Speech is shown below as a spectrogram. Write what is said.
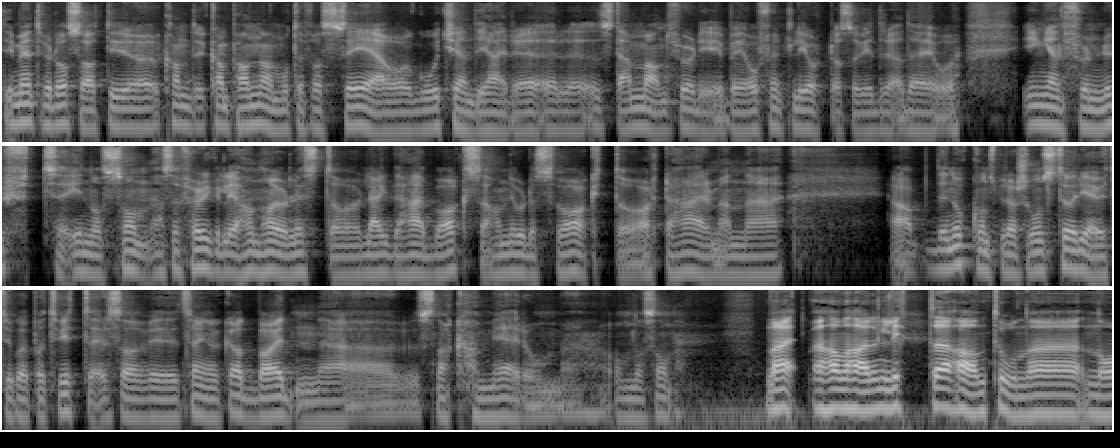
De mente vel også at de, kampanjene måtte få se og godkjenne de her eh, stemmene før de ble offentliggjort osv. Det er jo ingen fornuft i noe sånt. Selvfølgelig, han har jo lyst til å legge det her bak seg, han gjorde det svakt og alt det her, men eh, ja, det er nok konspirasjonsteorier ute og går på Twitter, så vi trenger ikke at Biden eh, snakker mer om, eh, om noe sånt. Nei, men han har en litt eh, annen tone nå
